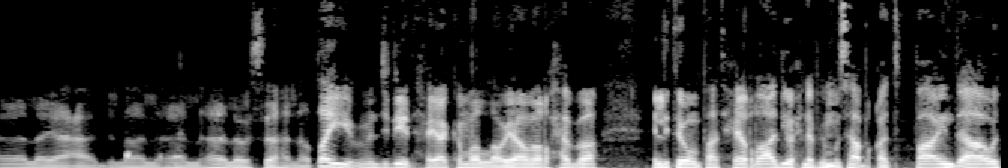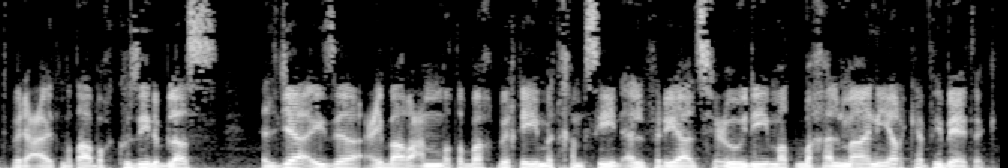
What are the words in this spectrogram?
هلا يا عادل هلا هلا هلا وسهلا. طيب من جديد حياكم الله ويا مرحبا. اللي توهم فاتحين الراديو إحنا في مسابقة Find Out برعاية مطابخ Cuisine Plus الجائزة عبارة عن مطبخ بقيمة خمسين ألف ريال سعودي مطبخ ألماني يركب في بيتك.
